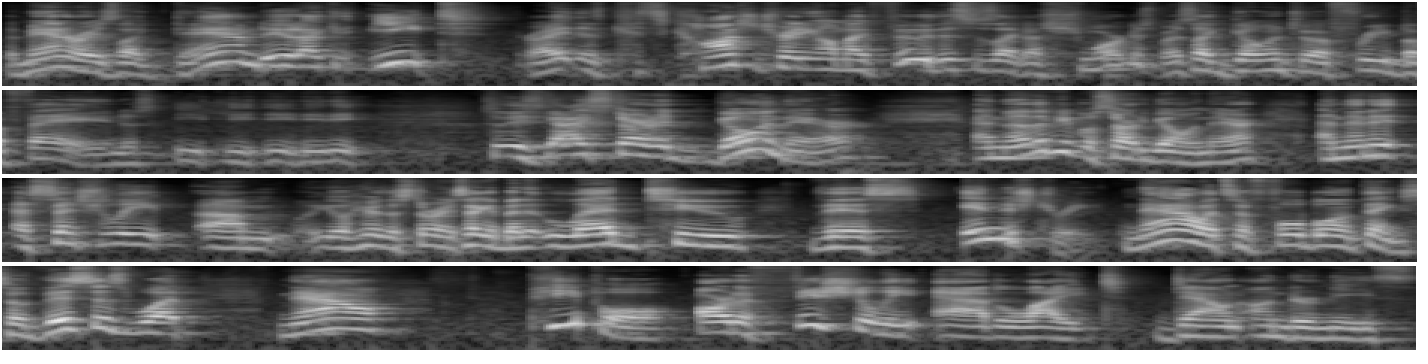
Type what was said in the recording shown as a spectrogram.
the manta rays like, damn, dude, I can eat, right? It's concentrating on my food. This is like a smorgasbord. It's like going to a free buffet and just eat, eat, eat, eat, eat. So these guys started going there, and the other people started going there, and then it essentially, um, you'll hear the story in a second, but it led to this industry. Now it's a full blown thing. So this is what now people artificially add light down underneath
